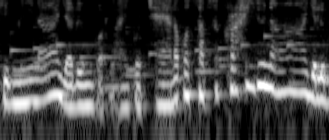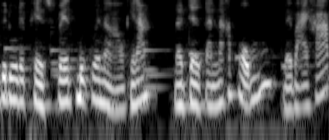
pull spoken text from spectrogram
คลิปนี้นะ อย่าลืมกดไลค์ กดแชร์แล้วก็ Subscribe ด้วยนะ อย่าลืมไปดูในเพจ Facebook ด้วยนะ โอเคนะ แล้วเจอกันนะครับผม บ๊ายบายครับ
